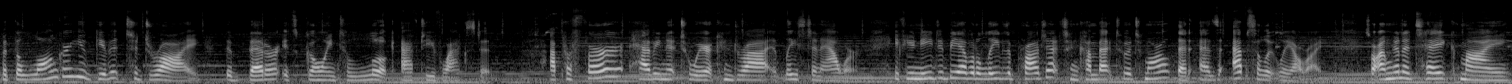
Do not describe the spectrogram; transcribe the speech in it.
But the longer you give it to dry, the better it's going to look after you've waxed it. I prefer having it to where it can dry at least an hour. If you need to be able to leave the project and come back to it tomorrow, that is absolutely all right. So I'm gonna take my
